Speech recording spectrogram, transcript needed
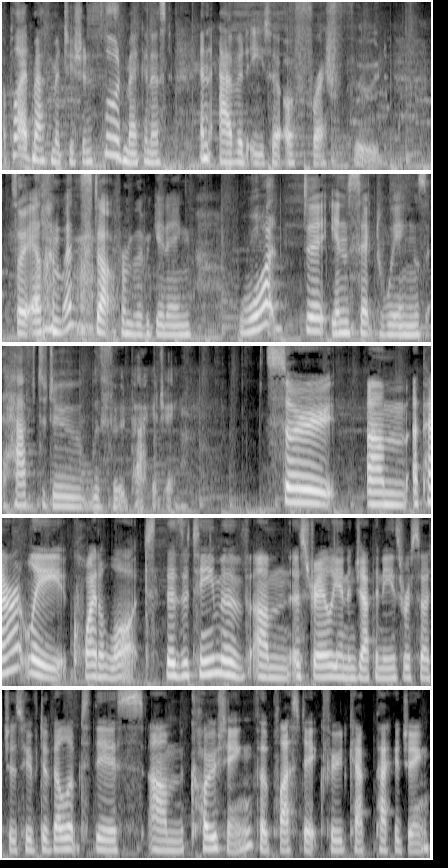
applied mathematician, fluid mechanist, and avid eater of fresh food. So, Ellen, let's start from the beginning. What do insect wings have to do with food packaging? So, um, apparently, quite a lot. There's a team of um, Australian and Japanese researchers who've developed this um, coating for plastic food cap packaging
